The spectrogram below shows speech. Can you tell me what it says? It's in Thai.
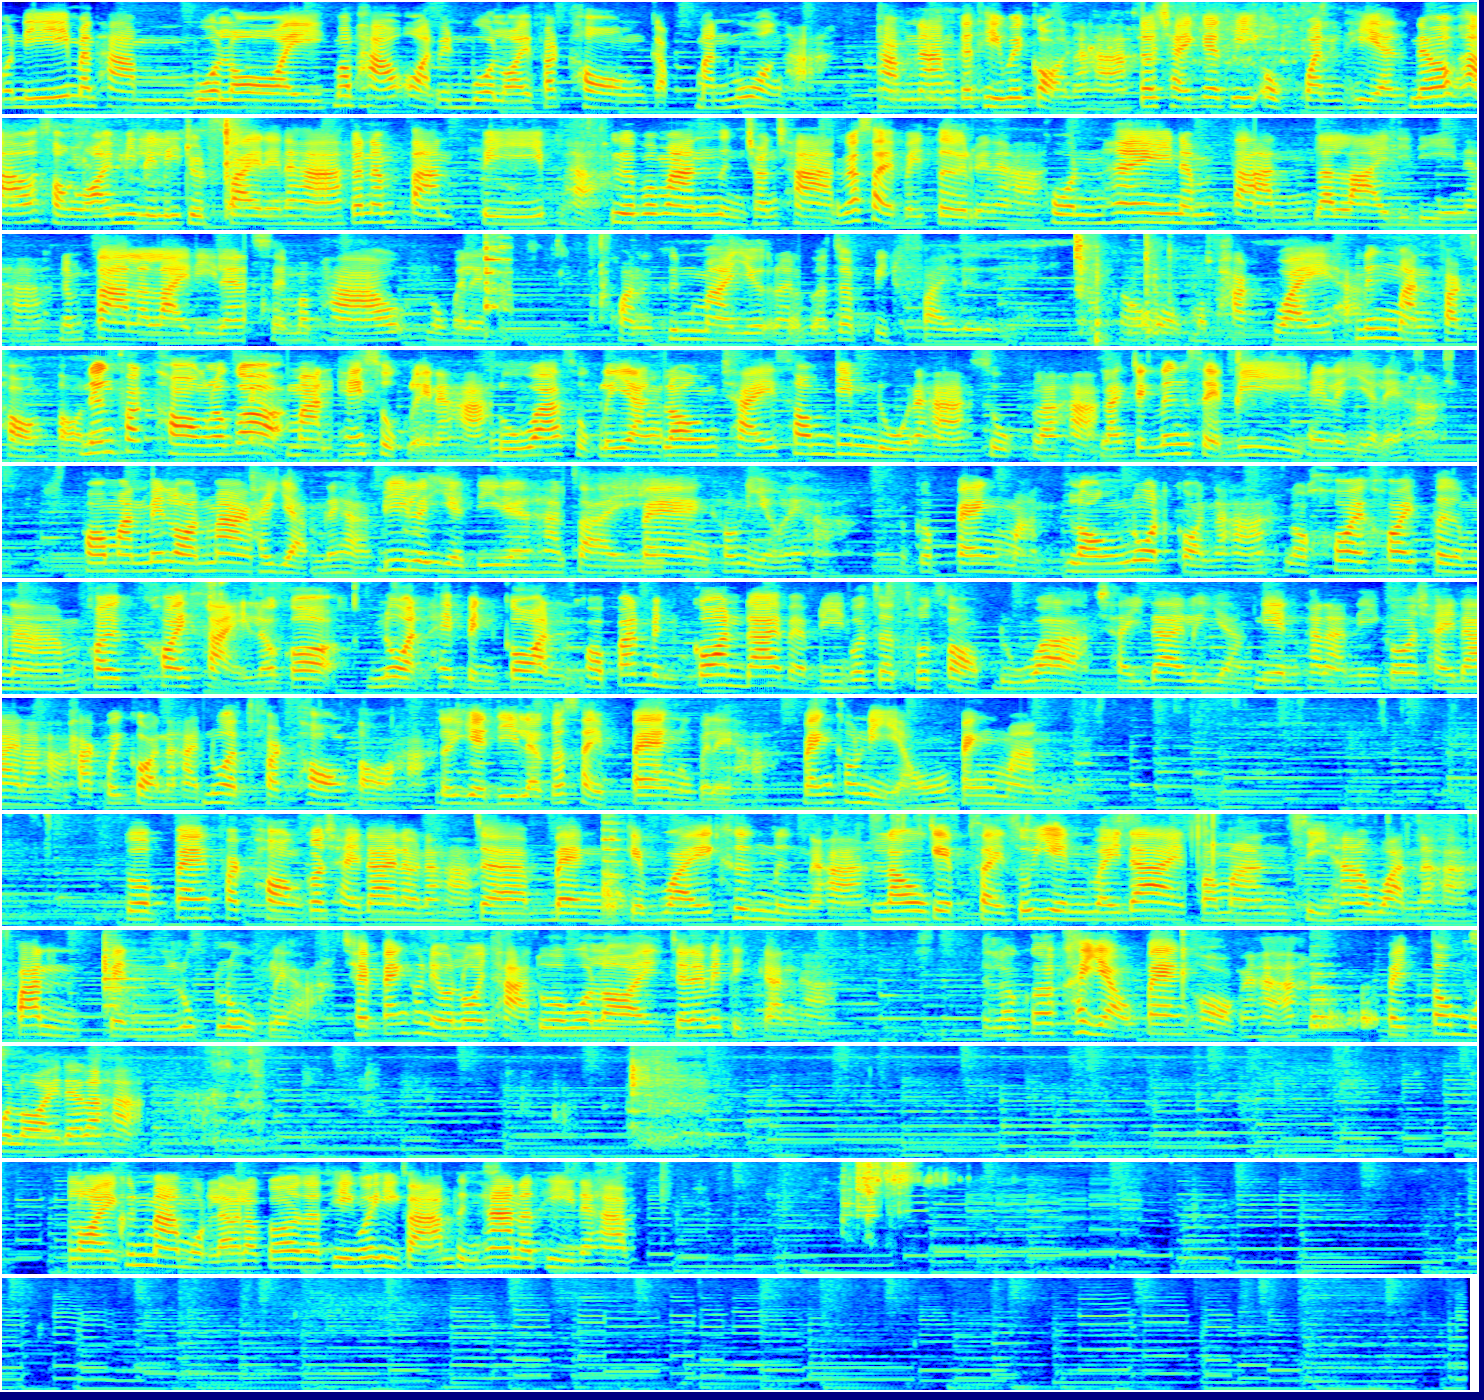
วันนี้มาทำบัวลอยมะพร้าวอ่อนเป็นบัวลอยฟักทองกับมันม่วงค่ะทำน้ำกะทิไว้ก่อนนะคะ เราใช้กะทิอบควันเทียนน้ำมะพร้าว 200 มิลลิลิตรจุดไฟเลยนะคะ ก็น้ำตาลปี๊บค่ะ เกลือประมาณ 1 ช้อนชา แล้วก็ใส่ใบเตยด้วยนะคะ คนให้น้ำตาลละลายดีๆนะคะ น้ำตาลละลายดีแล้ว ใส่มะพร้าวลงไปเลยค่ะควันขึ้นมาเยอะแล้วก็จะปิดไฟเลยเอาออกมาพักไว้ค่ะนึ่งมันฟักทองต่อนึ่งฟักทองแล้วก็มันให้สุกเลยนะคะ ดูว่าสุกหรือยัง ลองใช้ซ่อมจิ้มดูนะคะ สุกแล้วค่ะ หลังจากนึ่งเสร็จบี้ให้ละเอียดเลยค่ะ พอมันไม่ร้อนมากขยำเลยค่ะ บี้ละเอียดดีเลยนะคะใส่แป้งข้าวเหนียวเลยค่ะ แล้วก็แป้งมัน ลองนวดก่อนนะคะแล้วค่อยๆเติมน้ำค่อยๆใส่แล้วก็นวดให้เป็นก้อน พอปั้นเป็นก้อนได้แบบนี้ก็จะทดสอบดูว่าใช้ได้หรือยัง เนียนขนาดนี้ก็ใช้ได้แล้วค่ะ พักไว้ก่อนนะคะ นวดฟักทองต่อค่ะ ละเอียดดีแล้วก็ใส่แป้งลงไปเลยค่ะ แป้งข้าวเหนียว แป้งมัน ตัวแป้งฟักทองก็ใช้ได้แล้วนะคะ จะแบ่งเก็บไว้ครึ่งหนึ่งนะคะ เราเก็บใส่ตู้เย็นไว้ได้ประมาณ 4-5 วันนะคะ ปั้นเป็นลูกๆเลยค่ะ ใช้แป้งข้าวเหนียวโรยถาดตัวบัวลอยจะได้ไม่ติดกันค่ะเสร็จแล้วก็เขย่าแป้งออกนะคะ ไปต้มบัวลอยได้แล้วค่ะลอยขึ้นมาหมดแล้วแล้วก็จะทิ้งไว้อีก 3-5 นาทีนะคะ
